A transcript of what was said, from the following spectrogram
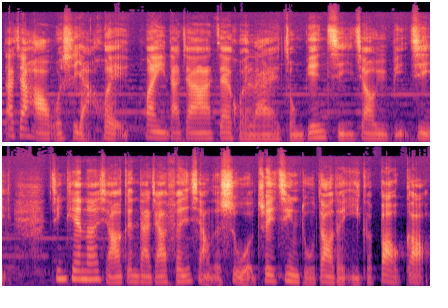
大家好，我是雅慧，欢迎大家再回来总编辑教育笔记。今天呢，想要跟大家分享的是我最近读到的一个报告。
